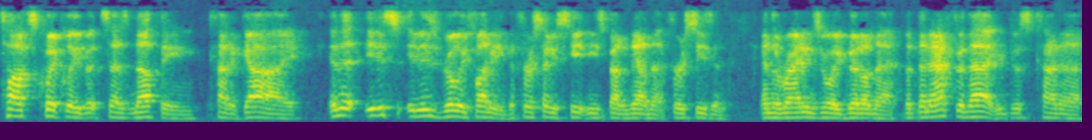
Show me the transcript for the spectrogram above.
talks quickly but says nothing kind of guy. And it is it is really funny the first time you see it in Eastbound and Down that first season, and the writing's really good on that. But then after that, you're just kind of,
